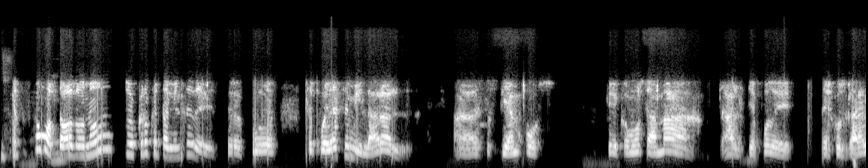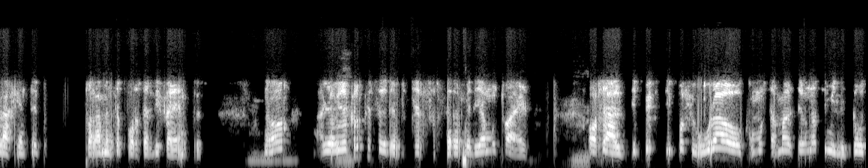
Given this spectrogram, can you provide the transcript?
Pues es como Sí. todo, ¿no? Yo creo que también se, de- se, puede, se puede asimilar al, a estos tiempos, que cómo se llama al tiempo de, juzgar a la gente solamente por ser diferentes, ¿no? Yo, yo creo que se, re- se, se refería mucho a eso. O sea, tipo, tipo figura o cómo se llama, hacer una similitud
